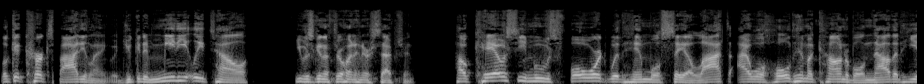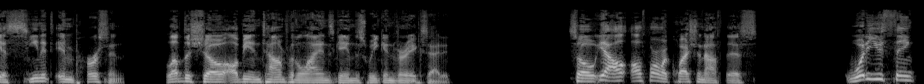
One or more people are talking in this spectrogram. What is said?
Look at Kirk's body language. You could immediately tell he was going to throw an interception. How KOC moves forward with him will say a lot. I will hold him accountable now that he has seen it in person. Love the show. I'll be in town for the Lions game this weekend. Very excited. So, yeah, I'll, I'll form a question off this. What do you think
